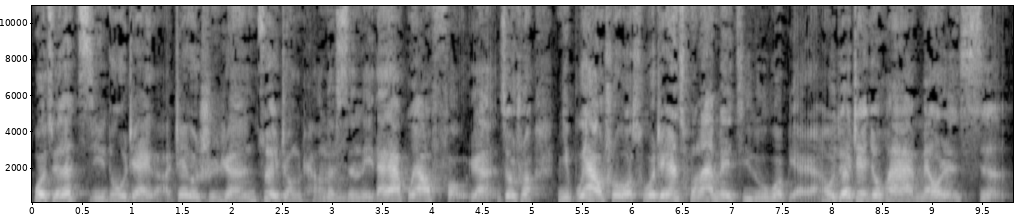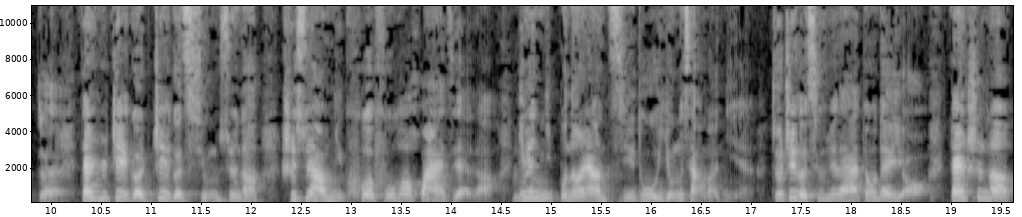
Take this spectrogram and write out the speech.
我觉得嫉妒这个，这个是人最正常的心理，大家不要否认。就是说，你不要说我我这人从来没嫉妒过别人，我觉得这句话没有人信。对，但是这个这个情绪呢，是需要你克服和化解的，因为你不能让嫉妒影响了你。就这个情绪，大家都得有。但是呢，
